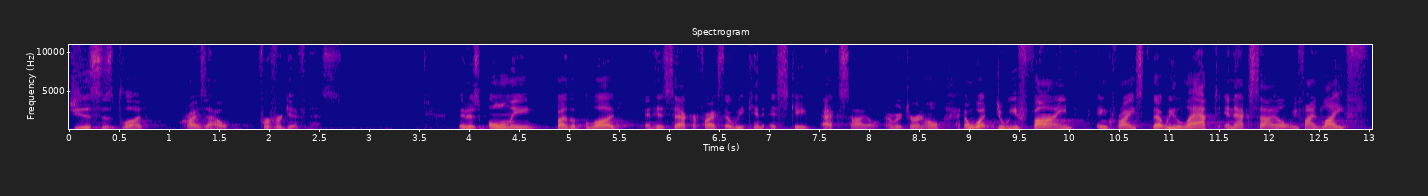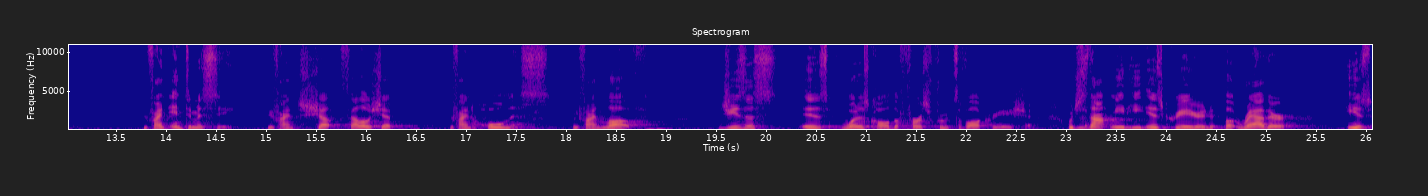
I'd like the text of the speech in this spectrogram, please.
Jesus' blood cries out for forgiveness. It is only by the blood and his sacrifice that we can escape exile and return home. And what do we find in Christ that we lacked in exile? We find life, we find intimacy, we find fellowship, we find wholeness, we find love. Jesus is what is called the first fruits of all creation, which does not mean he is created, but rather he is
